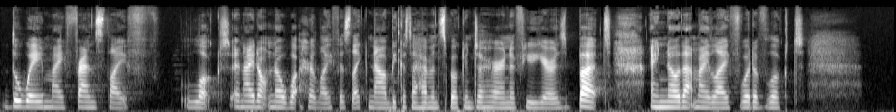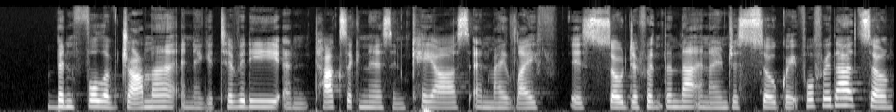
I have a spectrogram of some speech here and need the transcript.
the way my friend's life looked. And I don't know what her life is like now because I haven't spoken to her in a few years, but I know that my life would have looked been full of drama and negativity and toxicness and chaos and my life is so different than that and I'm just so grateful for that. So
